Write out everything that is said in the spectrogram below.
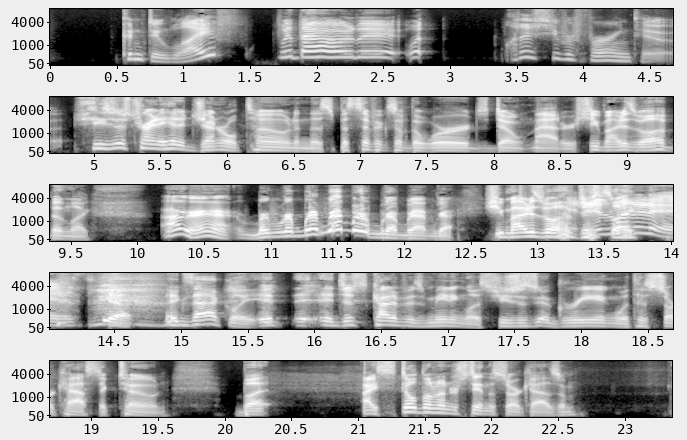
Couldn't do life without it? What? What is she referring to?" She's just trying to hit a general tone, and the specifics of the words don't matter. She might as well have been like. She might as well have It just is like, what it is. yeah, exactly. It, it it just kind of is meaningless. She's just agreeing with his sarcastic tone, but I still don't understand the sarcasm.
